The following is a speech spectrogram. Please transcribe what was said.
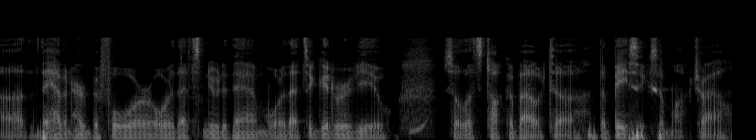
uh, that they haven't heard before, or that's new to them, or that's a good review. So let's talk about uh, the basics of mock trial.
